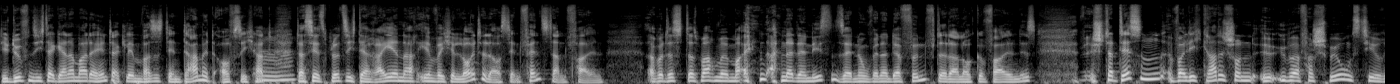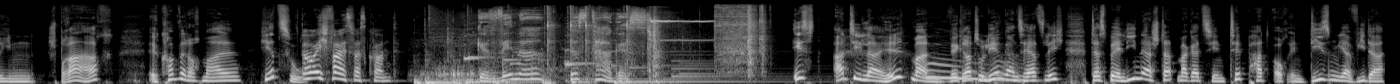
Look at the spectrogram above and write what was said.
Die dürfen sich da gerne mal dahinter klemmen, was es denn damit auf sich hat, mhm. dass jetzt plötzlich der Reihe nach irgendwelche Leute da aus den Fenstern fallen. Aber das, das machen wir mal in einer der nächsten Sendungen, wenn dann der fünfte da noch gefallen ist. Stattdessen, weil ich gerade schon äh, über Verschwörungstheorien sprach, äh, kommen wir doch mal hierzu. Oh, ich weiß, was kommt. Gewinner des Tages ist Attila Hildmann. Wir gratulieren ganz herzlich. Das Berliner Stadtmagazin Tipp hat auch in diesem Jahr wieder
